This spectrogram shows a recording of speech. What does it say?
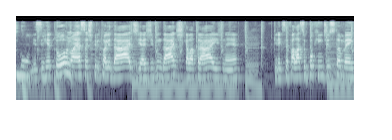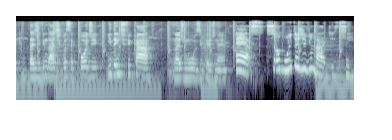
Muito. Esse retorno a essa espiritualidade, as divindades que ela traz, né? Queria que você falasse um pouquinho disso também, das divindades que você pôde identificar nas músicas, né? É, são muitas divindades, assim.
